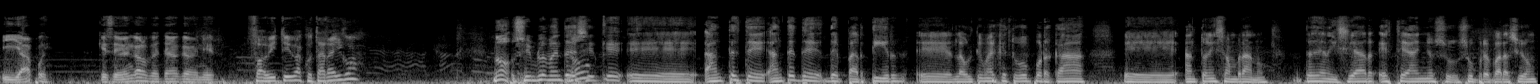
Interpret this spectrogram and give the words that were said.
y ya pues, que se venga lo que tenga que venir. Fabito iba a acotar algo. No, simplemente ¿No? decir que eh, antes de antes de, de partir, eh, la última vez que estuvo por acá eh, Anthony Zambrano, antes de iniciar este año su, su preparación,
